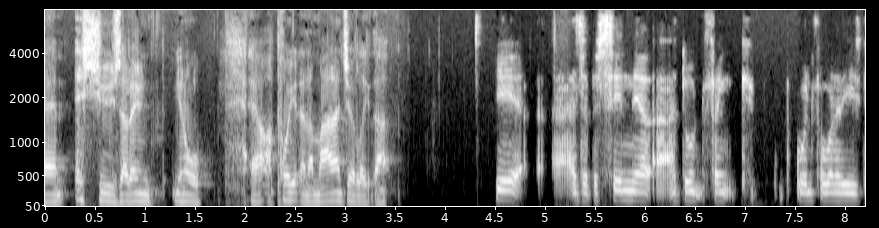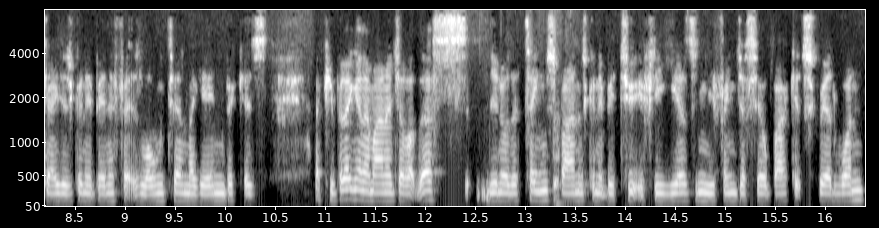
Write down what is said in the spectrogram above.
um, issues around you know uh, appointing a manager like that. Yeah, as I was saying there, I don't think going for one of these guys is going to benefit us long term again because if you bring in a manager like this, you know, the time span is going to be two to three years and you find yourself back at square one.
